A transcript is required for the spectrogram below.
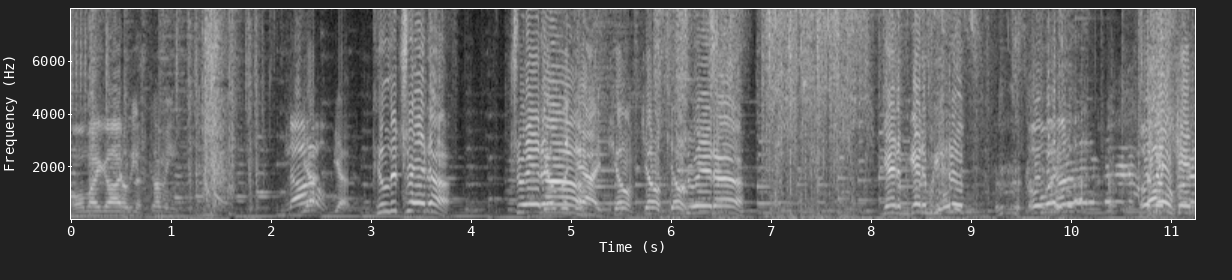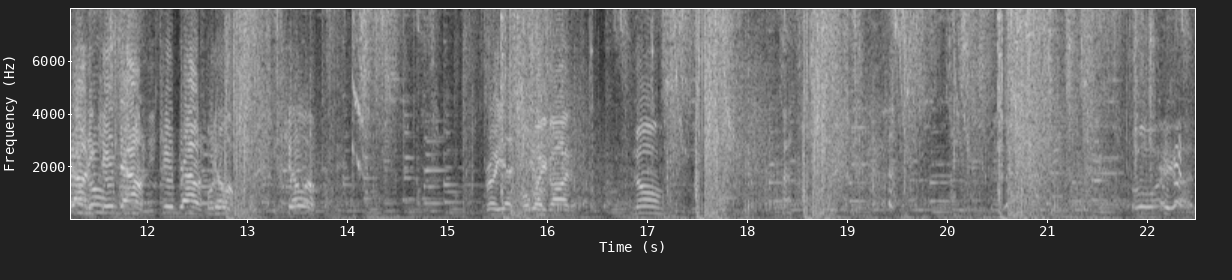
Oh my god. Oh, he's coming. No! Yeah, yeah. Kill the traitor! Traitor! Kill the guy. Kill him. Kill him. Kill him. Traitor! Get him, get him, get him! Oh my god! Oh, no, he came down. no. He came down. He came down. Oh, kill no. him. Kill him. Bro, yes. Oh my god. No. oh my god.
